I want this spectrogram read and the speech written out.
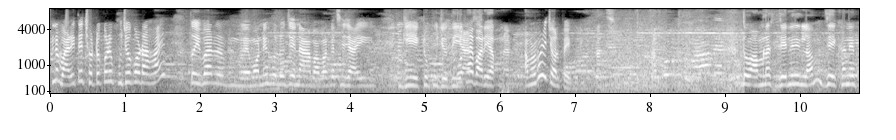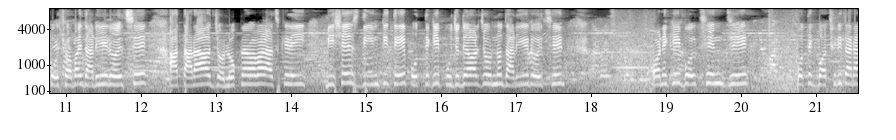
মানে বাড়িতে ছোট করে পুজো করা হয়। তো এবার মনে হলো যে না বাবার কাছে যাই গিয়ে একটু পুজো দিয়ে বাড়ি আপনার? আমার বাড়ি জলপাইগুড়ি। আচ্ছা। তো আমরা জেনে নিলাম যে এখানে সবাই দাঁড়িয়ে রয়েছে আর তারা লোকনাথ বাবার আজকের এই বিশেষ দিনটিতে প্রত্যেকেই পুজো দেওয়ার জন্য দাঁড়িয়ে রয়েছেন। অনেকেই বলছেন যে প্রত্যেক বছরই তারা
